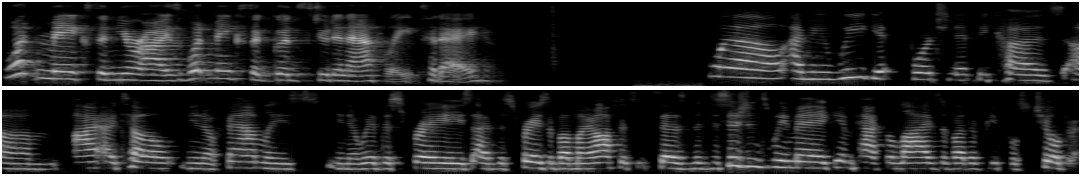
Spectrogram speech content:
What makes, in your eyes, what makes a good student athlete today? Well, I mean, we get fortunate because um, I, I, tell you know families, you know, we have this phrase. I have this phrase above my office. It says, "The decisions we make impact the lives of other people's children."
